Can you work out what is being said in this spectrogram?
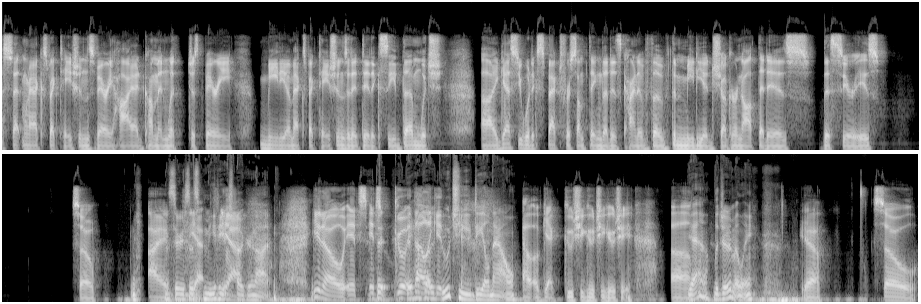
set my expectations very high i'd come in with just very medium expectations and it did exceed them which uh, i guess you would expect for something that is kind of the the media juggernaut that is this series so i the series is media yeah. juggernaut. you know it's it's They- good They have not like a it, Gucci deal now. oh yeah gucci gucci gucci um, yeah, legitimately. Yeah. So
